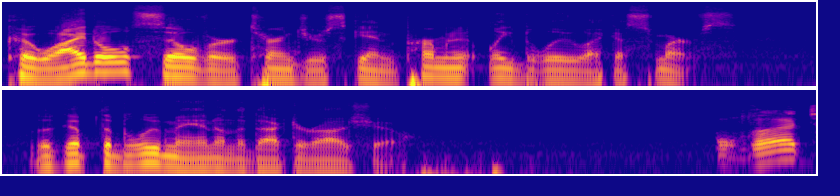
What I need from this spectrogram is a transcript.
Colloidal silver turns your skin permanently blue like a Smurf's. Look up the blue man on the Dr. Oz show. What?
